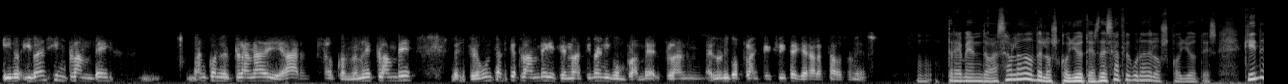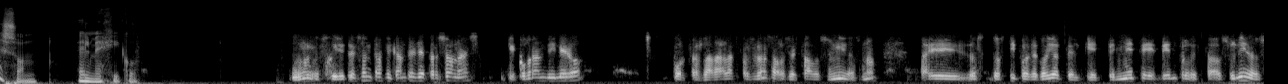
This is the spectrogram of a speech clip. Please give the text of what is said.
y, y van sin plan B van con el plan A de llegar. cuando no hay plan B, les preguntas qué plan B y dicen, no, aquí no hay ningún plan B. El, plan, el único plan que existe es llegar a Estados Unidos. Tremendo. Has hablado de los coyotes, de esa figura de los coyotes. ¿Quiénes son en México? Bueno, los coyotes son traficantes de personas que cobran dinero por trasladar a las personas a los Estados Unidos, ¿no? Hay dos, dos tipos de coyote, el que te mete dentro de Estados Unidos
